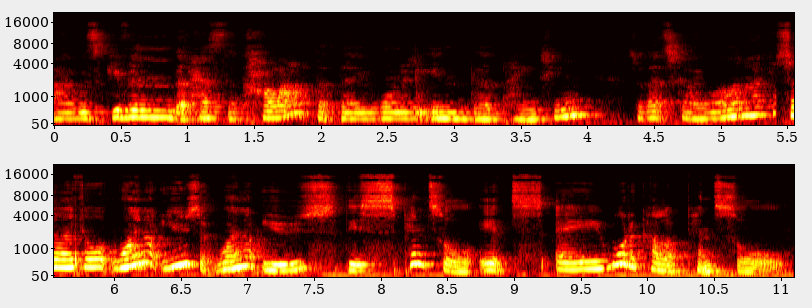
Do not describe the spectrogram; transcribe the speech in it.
I was given that has the colour that they wanted in the painting. So that's going well. And I, so I thought, why not use it? Why not use this pencil? It's a watercolour pencil.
